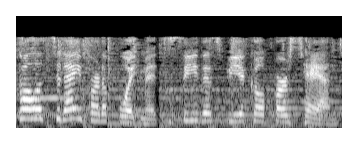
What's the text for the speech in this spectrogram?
Call us today for an appointment to see this vehicle firsthand.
